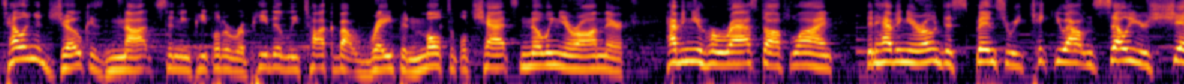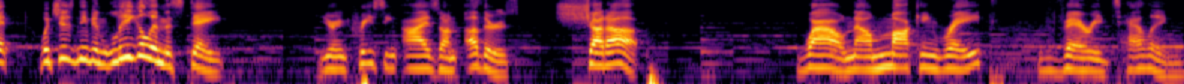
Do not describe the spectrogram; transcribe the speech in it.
Telling a joke is not sending people to repeatedly talk about rape in multiple chats, knowing you're on there, having you harassed offline, then having your own dispensary kick you out and sell your shit, which isn't even legal in the state. You're increasing eyes on others. Shut up. Wow, now mocking rape? Very telling.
